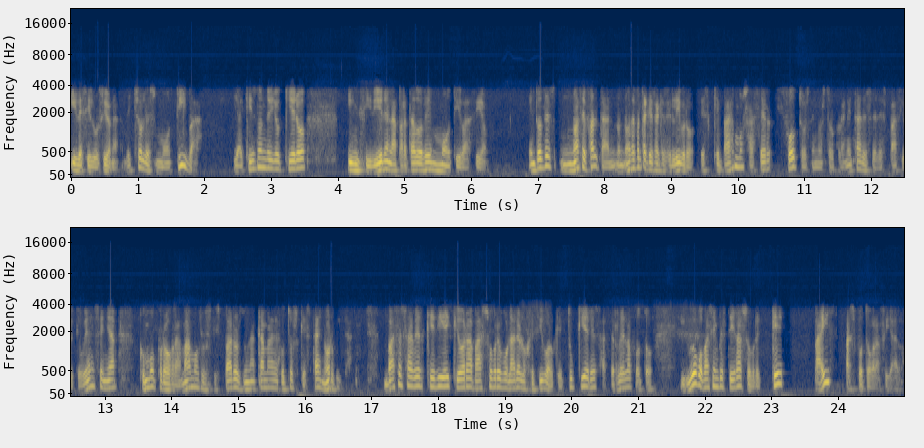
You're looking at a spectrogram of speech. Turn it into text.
y les ilusiona. De hecho, les motiva. Y aquí es donde yo quiero incidir en el apartado de motivación. Entonces, no hace falta, no, hace falta que saques el libro, es que vamos a hacer fotos de nuestro planeta desde el espacio. Te voy a enseñar cómo programamos los disparos de una cámara de fotos que está en órbita. Vas a saber qué día y qué hora va a sobrevolar el objetivo al que tú quieres hacerle la foto y luego vas a investigar sobre qué país has fotografiado.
